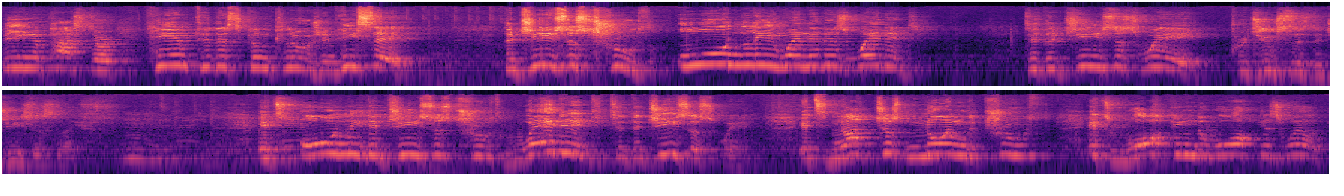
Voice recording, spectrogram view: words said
being a pastor, came to this conclusion. He said, The Jesus truth, only when it is wedded to the Jesus way, produces the Jesus life. It's only the Jesus truth wedded to the Jesus way. It's not just knowing the truth, It's walking the walk as well.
